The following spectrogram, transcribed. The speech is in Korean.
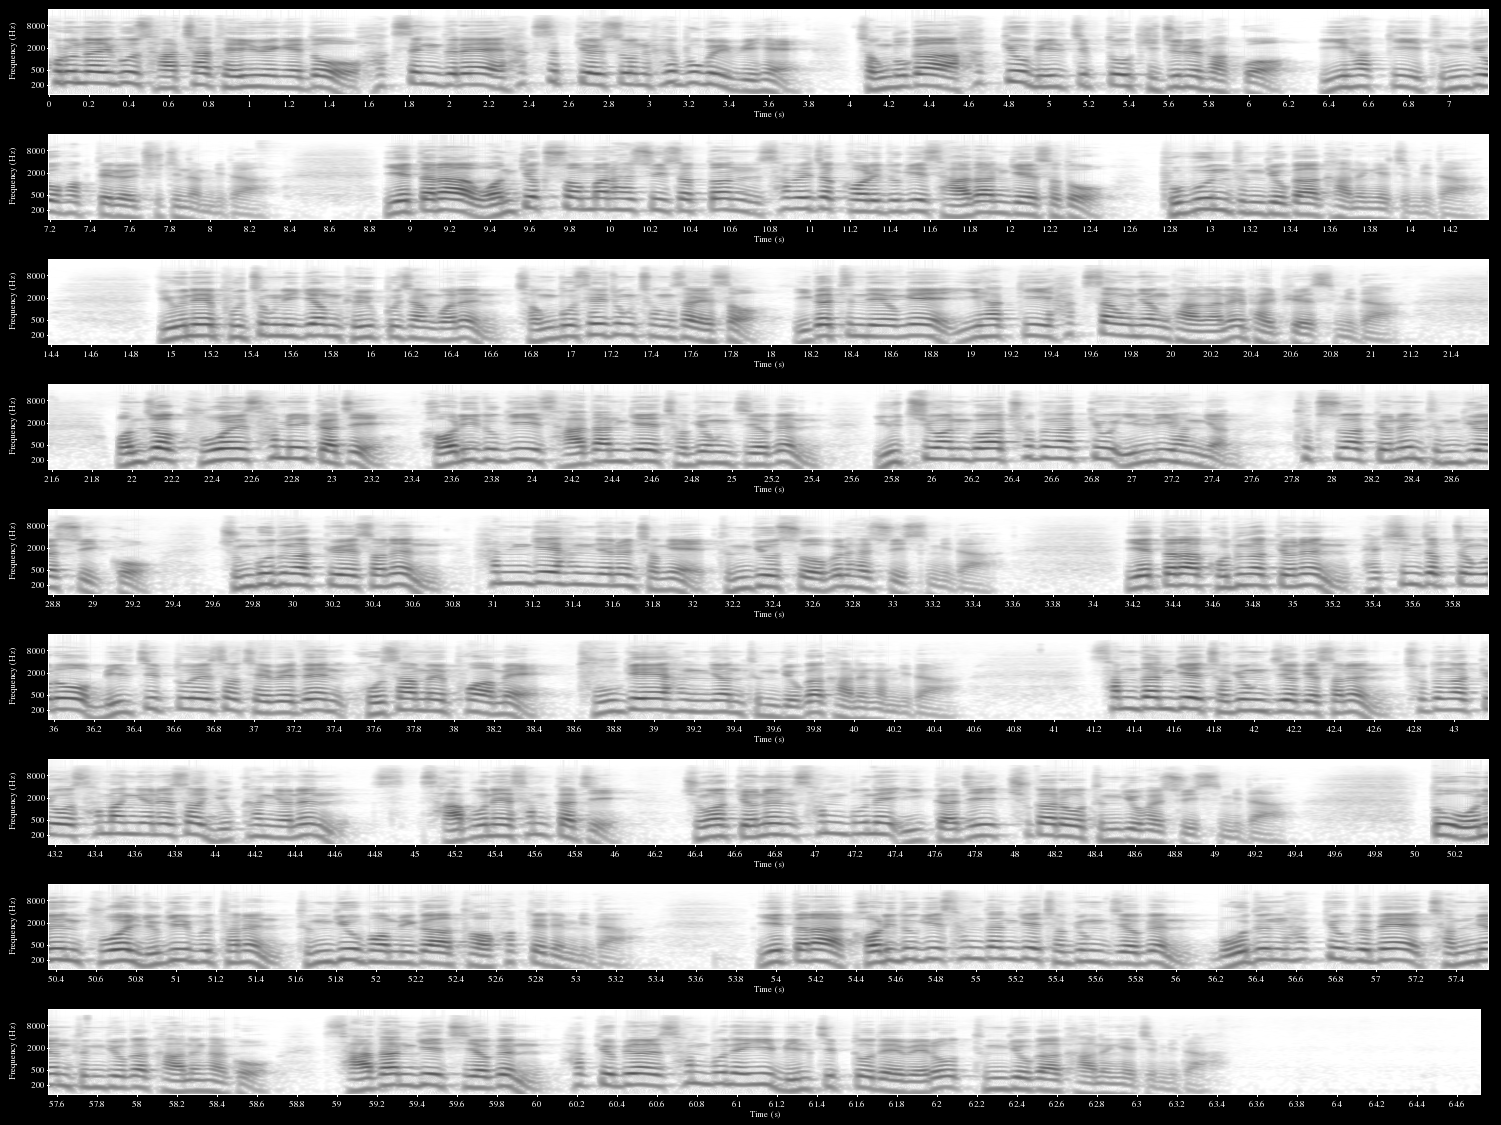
코로나19 4차 대유행에도 학생들의 학습 결손 회복을 위해 정부가 학교 밀집도 기준을 바꿔 2학기 등교 확대를 추진합니다. 이에 따라 원격 수업만 할 수 있었던 사회적 거리두기 4단계에서도 부분 등교가 가능해집니다. 윤해 부총리 겸 교육부 장관은 정부 세종청사에서 이 같은 내용의 2학기 학사 운영 방안을 발표했습니다. 먼저 9월 3일까지 거리두기 4단계 적용 지역은 유치원과 초등학교 1, 2학년, 특수학교는 등교할 수 있고 중고등학교에서는 한 개 학년을 정해 등교 수업을 할 수 있습니다. 이에 따라 고등학교는 백신 접종으로 밀집도에서 제외된 고3을 포함해 두 개의 학년 등교가 가능합니다. 3단계 적용 지역에서는 초등학교 3학년에서 6학년은 4분의 3까지, 중학교는 3분의 2까지 추가로 등교할 수 있습니다. 또 오는 9월 6일부터는 등교 범위가 더 확대됩니다. 이에 따라 거리두기 3단계 적용 지역은 모든 학교급의 전면 등교가 가능하고 4단계 지역은 학교별 3분의 2 밀집도 내외로 등교가 가능해집니다.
